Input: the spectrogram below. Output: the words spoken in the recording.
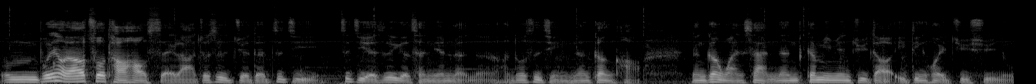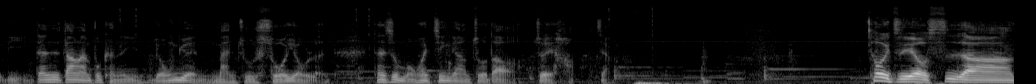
嗯，不用我要说讨好谁啦，就是觉得自己自己也是一个成年人了，很多事情能更好，能更完善，能更面面俱到，一定会继续努力。但是当然不可能永远满足所有人，但是我们会尽量做到最好。这样，透一直也有事啊。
